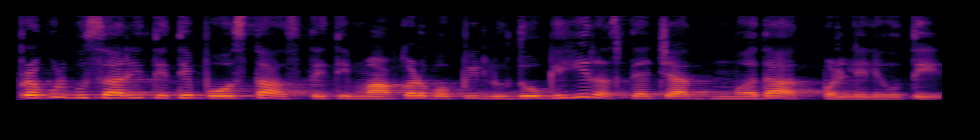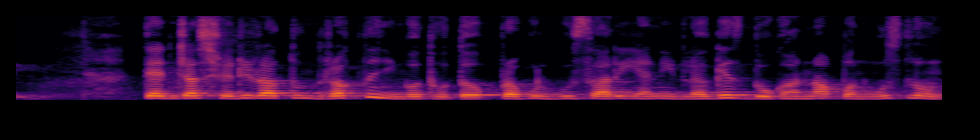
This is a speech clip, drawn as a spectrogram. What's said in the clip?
प्रफुल्ल भुसारी तेथे पोहोचताच तेथे माकड व पिल्लू दोघेही रस्त्याच्या मधात पडलेले होते. त्यांच्या शरीरातून रक्त निघत होतं. प्रफुल भुसारी यांनी लगेच दोघांना पण उचलून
